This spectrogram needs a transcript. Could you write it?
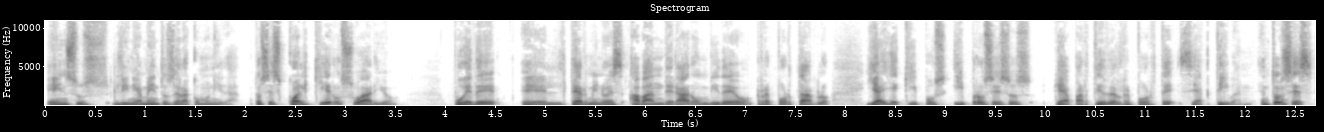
en sus lineamientos de la comunidad. Entonces, cualquier usuario puede, el término es abanderar un video, reportarlo, y hay equipos y procesos que a partir del reporte se activan. Entonces,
